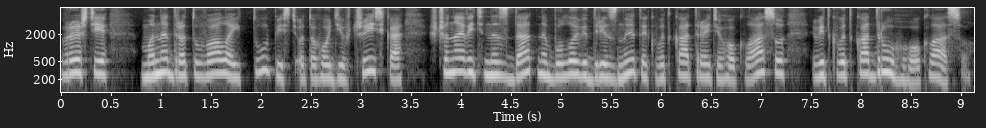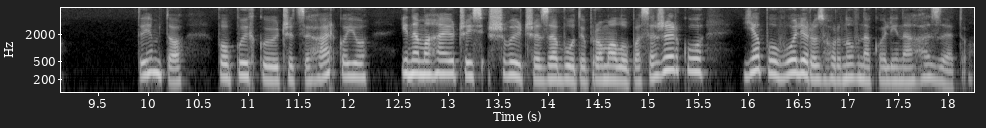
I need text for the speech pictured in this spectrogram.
Врешті мене дратувала й тупість отого дівчиська, що навіть не здатне було відрізнити квитка третього класу від квитка другого класу. Тимто, попихкуючи цигаркою і намагаючись швидше забути про малу пасажирку, я поволі розгорнув на колінах газету.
